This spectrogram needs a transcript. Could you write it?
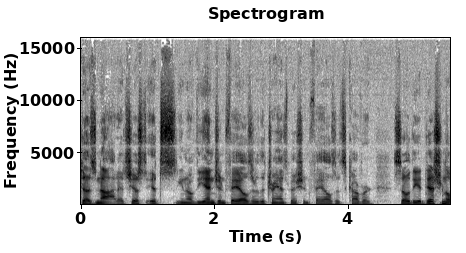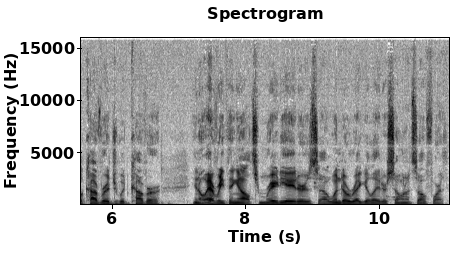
does not. It's just it's you know the engine fails or the transmission fails, it's covered. So the additional coverage would cover, you know, everything else from radiators, uh, window regulators, so on and so forth.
